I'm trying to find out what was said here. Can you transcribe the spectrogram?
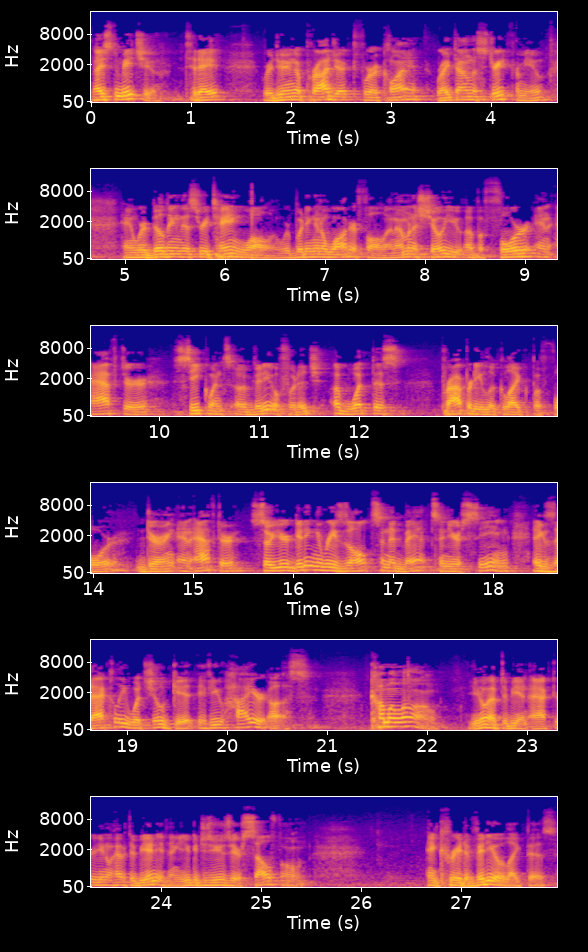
Nice to meet you. Today, we're doing a project for a client right down the street from you, and we're building this retaining wall, and we're putting in a waterfall, and I'm going to show you a before and after sequence of video footage of what this property looked like before, during, and after, so you're getting the results in advance, and you're seeing exactly what you'll get if you hire us. Come along. You don't have to be an actor. You don't have to be anything. You could just use your cell phone and create a video like this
